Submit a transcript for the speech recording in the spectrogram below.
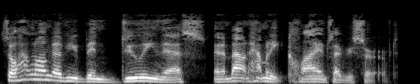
So, how long have you been doing this, and about how many clients have you served?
